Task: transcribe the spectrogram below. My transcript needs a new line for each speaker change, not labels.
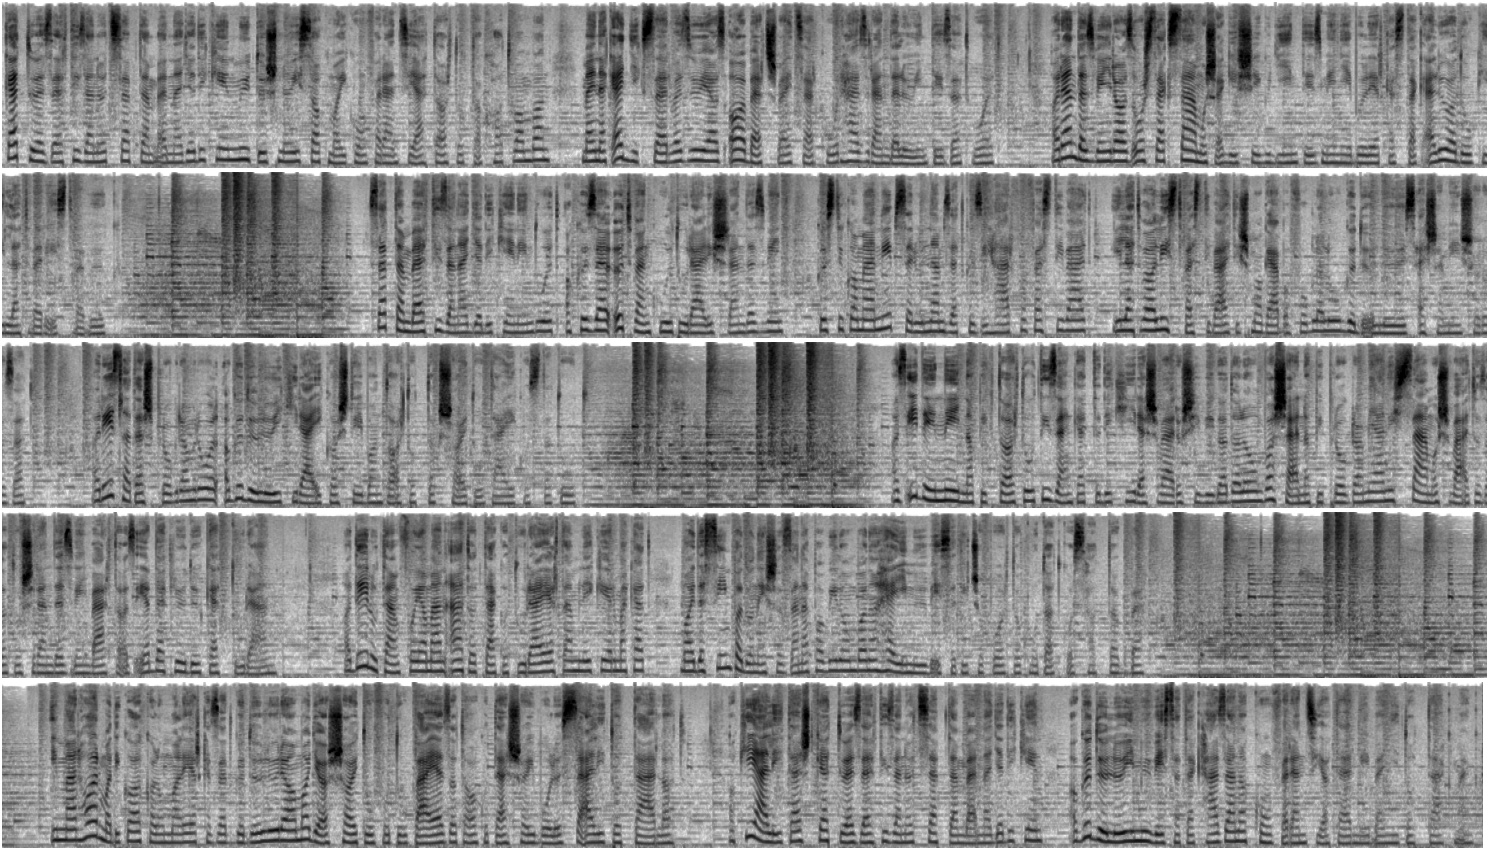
2015. szeptember 4-én műtős női szakmai konferenciát tartottak 60-ban, melynek egyik szervezője az Albert Schweitzer Kórház rendelőintézet volt. A rendezvényre az ország számos egészségügyi intézményéből érkeztek előadók, illetve résztvevők. Szeptember 11-én indult a közel 50 kulturális rendezvényt, köztük a már népszerű Nemzetközi Hárfa Fesztivált, illetve a Liszt Fesztivált is magába foglaló Gödöllő ősz eseménysorozat. A részletes programról a Gödöllői Királyi Kastélyban tartottak sajtótájékoztatót. Az idén négy napig tartó 12. híres városi vigadalom vasárnapi programján is számos változatos rendezvény várta az érdeklődőket Turán. A délután folyamán átadták a turáért emlékérmeket, majd a színpadon és a zenepavilonban a helyi művészeti csoportok mutatkozhattak be. Immár harmadik alkalommal érkezett Gödöllőre a magyar sajtófotó pályázat alkotásaiból összeállított tárlat. A kiállítást 2015. szeptember 4-én a Gödöllői Művészetek Házának konferencia termében nyitották meg.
